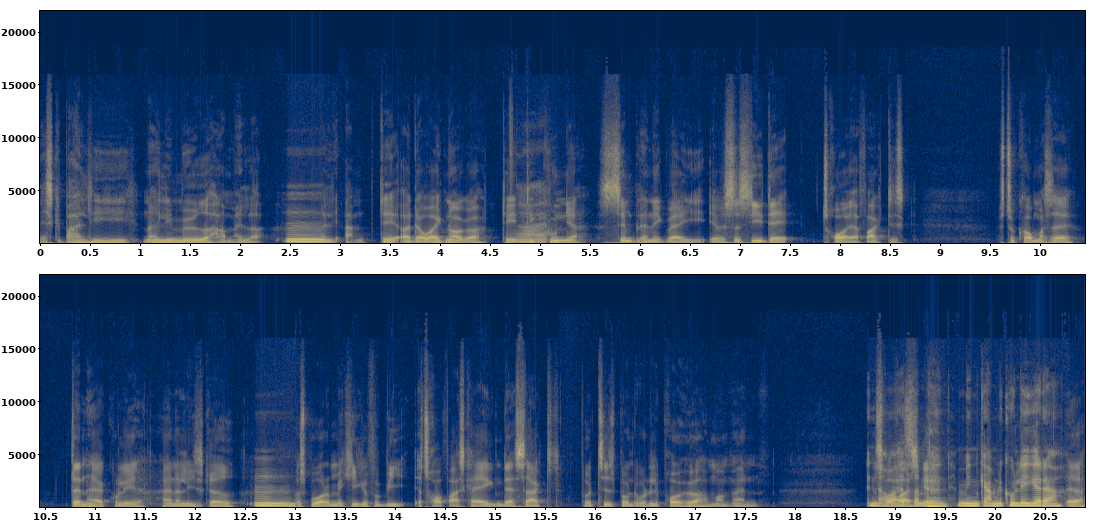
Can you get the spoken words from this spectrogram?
Jeg skal bare lige... Når jeg lige møder ham, eller... Mm. Og, lige, jamen, det, og der var ikke nok at... Det, det Nej. kunne jeg simpelthen ikke være i. Jeg vil så sige, i dag tror jeg faktisk, hvis du kommer og sagde, den her kollega, han har lige skrevet, mm. og spurgt, om jeg kigger forbi. Jeg tror faktisk, har jeg ikke endda sagt på et tidspunkt, du kan lige prøve at høre ham, om han... Jeg Nå, tror altså faktisk, min, min gamle kollega der. Ja,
